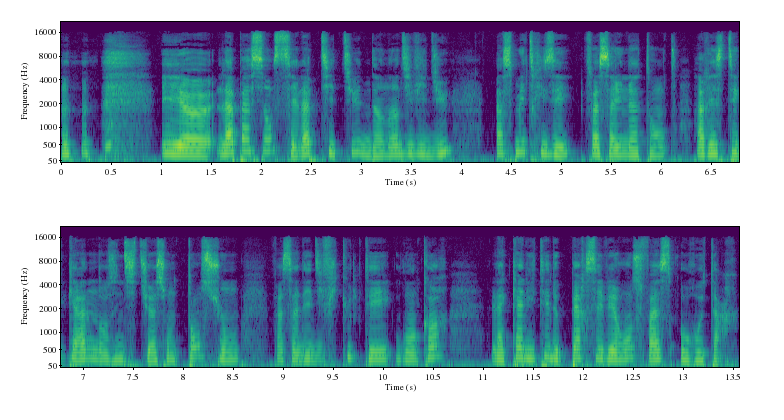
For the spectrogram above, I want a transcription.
Et euh, la patience, c'est l'aptitude d'un individu à se maîtriser face à une attente, à rester calme dans une situation de tension, face à des difficultés ou encore la qualité de persévérance face au retard.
